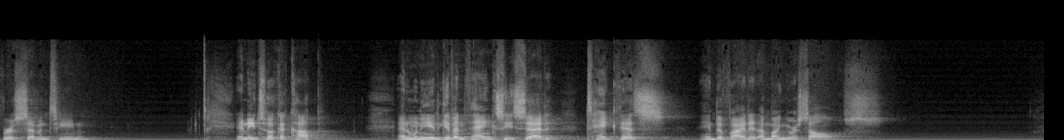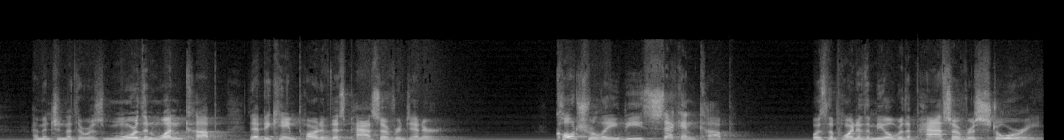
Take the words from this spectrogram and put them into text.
Verse 17. And he took a cup, and when he had given thanks, he said, Take this and divide it among yourselves. I mentioned that there was more than one cup that became part of this Passover dinner. Culturally, the second cup was the point of the meal where the Passover story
